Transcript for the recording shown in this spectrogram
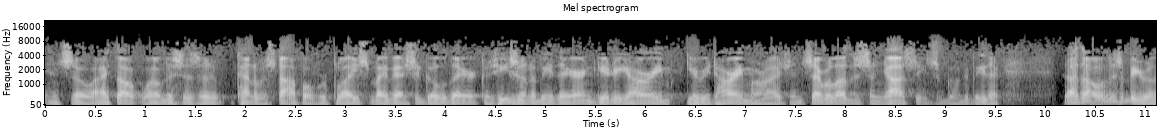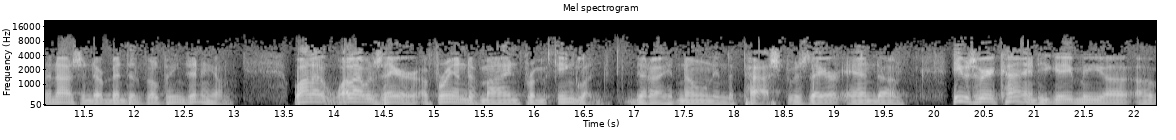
and so I thought, well, this is a kind of a stopover place. Maybe I should go there because he's going to be there, and Giridhari, Giridhari Maharaj and several other sannyasis are going to be there. So I thought, well, this would be really nice. I've never been to the Philippines anyhow. While I, while I was there, a friend of mine from England that I had known in the past was there, and um, he was very kind. He gave me uh, uh,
